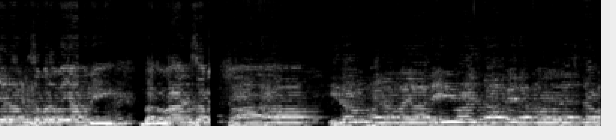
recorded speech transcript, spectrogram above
जलं समर्पयामि। भगवान् सम स्वाहा। इदं फलमया देवास्ताविदं मुरुदस्तव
